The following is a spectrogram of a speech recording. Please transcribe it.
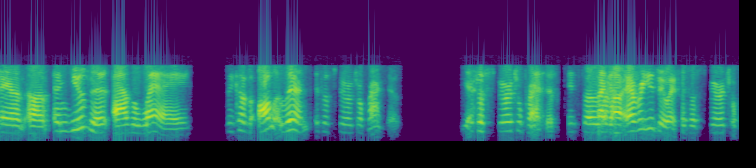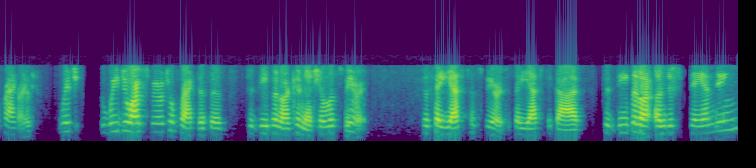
and um, and use it as a way because all of Lent is a spiritual practice. It's a spiritual practice. It's So like a- however you do it, it's a spiritual practice, which we do our spiritual practices to deepen our connection with spirit, to say yes to spirit, to say yes to God, to deepen our understanding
